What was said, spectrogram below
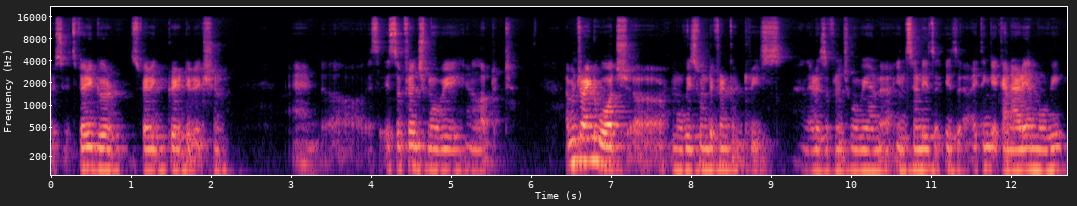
it's very good it's very great direction and uh, it's, it's a french movie and i loved it I've been trying to watch uh, movies from different countries. And there is a French movie, and uh, Incendies, is, I think, a Canadian movie.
